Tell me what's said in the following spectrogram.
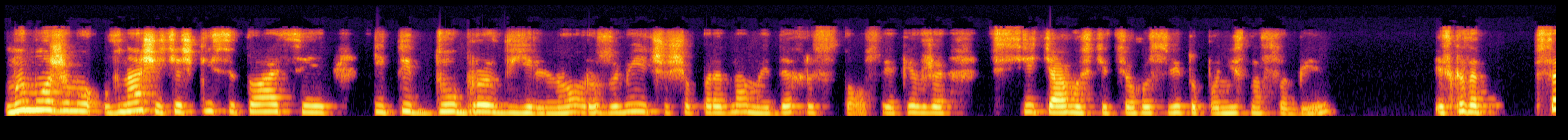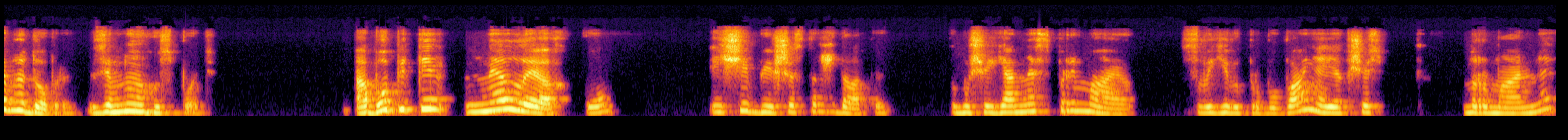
Ми можемо в нашій тяжкій ситуації йти добровільно, розуміючи, що перед нами йде Христос, який вже всі тягості цього світу поніс на собі, і сказати: все буде добре, зі мною Господь. Або піти нелегко і ще більше страждати, тому що я не сприймаю свої випробування як щось нормальне,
